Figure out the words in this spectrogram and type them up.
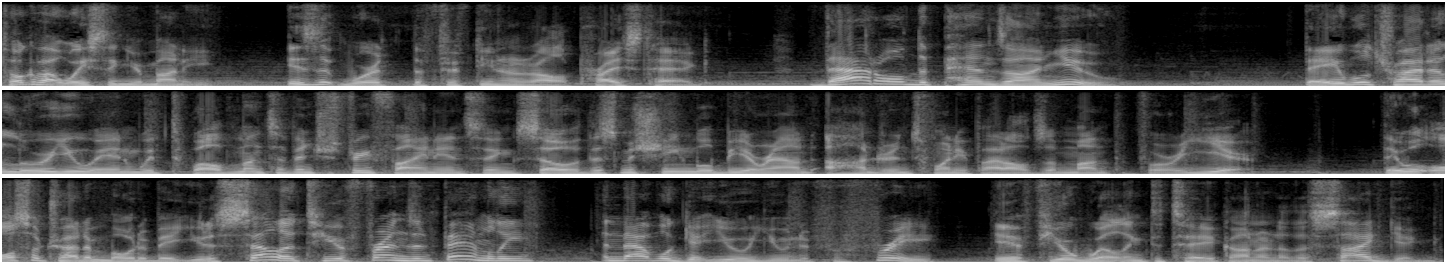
Talk about wasting your money. Is it worth the $1,500 price tag? That all depends on you. They will try to lure you in with 12 months of interest-free financing, so this machine will be around $125 a month for a year. They will also try to motivate you to sell it to your friends and family, and that will get you a unit for free if you're willing to take on another side gig.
